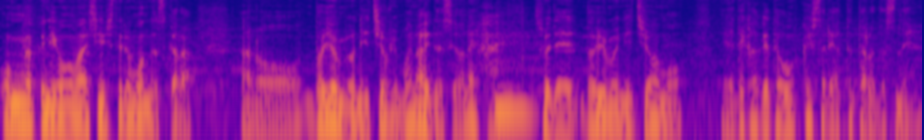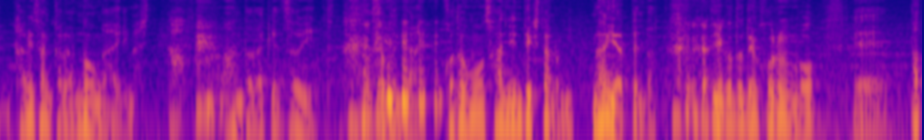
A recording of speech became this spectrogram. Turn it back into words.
音楽にも邁進してるもんですからあの土曜日も日曜日もないですよね、はい。それで土曜日も日曜も、えー出かけてオーケストラやってたらですねかみさんからノーが入りましたあ。あんただけずい遊ぶんじゃない子供も3人できたのに何やってんだ？っていうことでホルンを、えーパッ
